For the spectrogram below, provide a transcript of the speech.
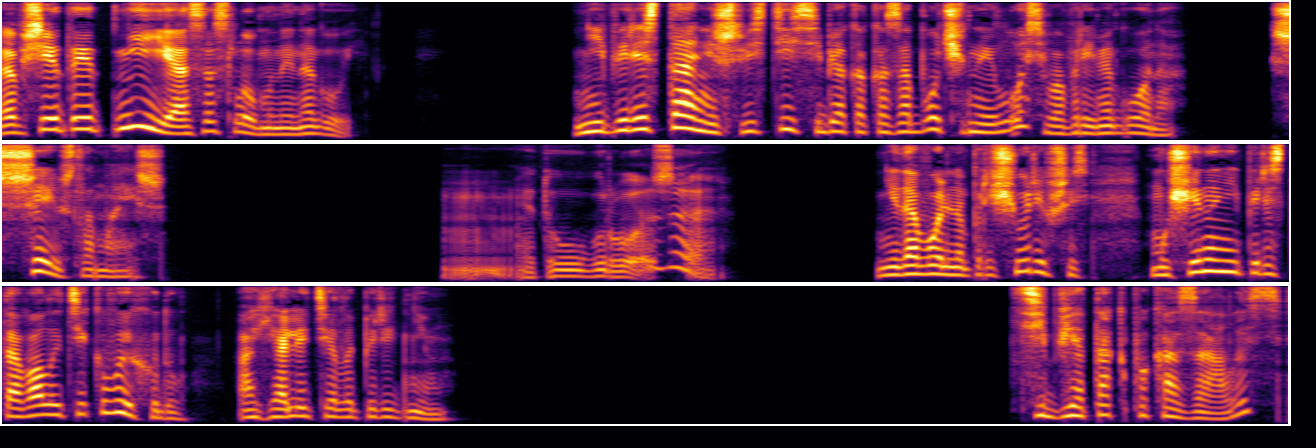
вообще-то это не я со сломанной ногой. Не перестанешь вести себя как озабоченный лось во время гона, шею сломаешь. «Это угроза?» Недовольно прищурившись, мужчина не переставал идти к выходу, а я летела перед ним. «Тебе так показалось?»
